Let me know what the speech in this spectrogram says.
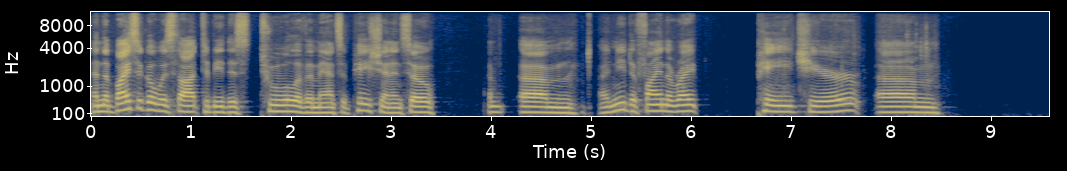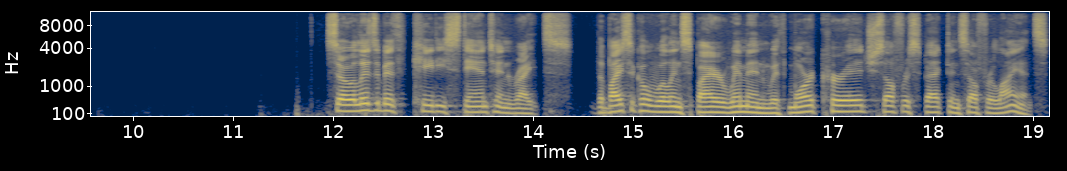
And the bicycle was thought to be this tool of emancipation. And so um I need to find the right page here. Um, So Elizabeth Cady Stanton writes, the bicycle will inspire women with more courage, self-respect, and self-reliance,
